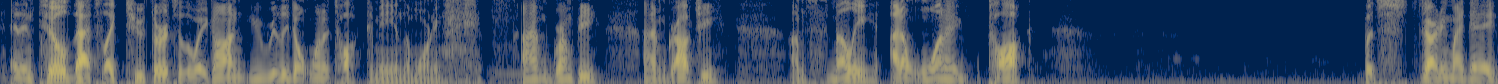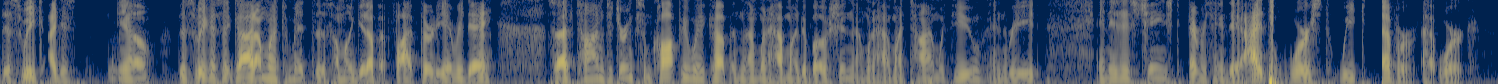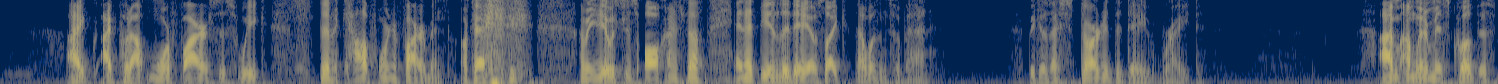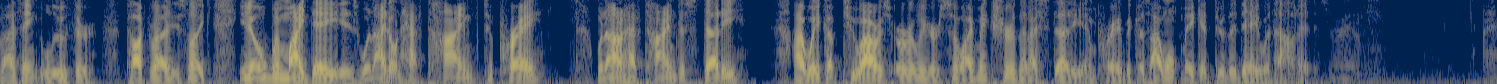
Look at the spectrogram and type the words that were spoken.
and until that's like two thirds of the way gone, you really don't want to talk to me in the morning. I'm grumpy. I'm grouchy. I'm smelly. I don't want to talk. But starting my day this week, I just, you know, this week I said, God, I'm going to commit to this. I'm going to get up at 5:30 every day, so I have time to drink some coffee, wake up, and then I'm going to have my devotion. I'm going to have my time with you and read, and it has changed everything today. I had the worst week ever at work. I I put out more fires this week than a California fireman. Okay. I mean, it was just all kinds of stuff. And at the end of the day, I was like, that wasn't so bad because I started the day right. I'm, I'm going to misquote this, but I think Luther talked about it. He's like, you know, when my day is when I don't have time to pray, when I don't have time to study, I wake up two hours earlier so I make sure that I study and pray because I won't make it through the day without it.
